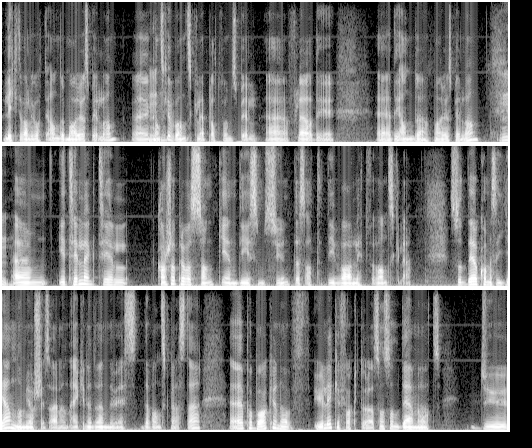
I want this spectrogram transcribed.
likte veldig godt de andre Mario-spillene. Eh, ganske ganske vanskelige plattformspill, eh, flere av de, eh, de andre Mario-spillene. Mm. Um, I tillegg til kanskje å prøve å sanke inn de som syntes at de var litt for vanskelige. Så det å komme seg gjennom Yoshi's Island er ikke nødvendigvis det vanskeligste. Eh, på bakgrunn av ulike faktorer, sånn som det med at du,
